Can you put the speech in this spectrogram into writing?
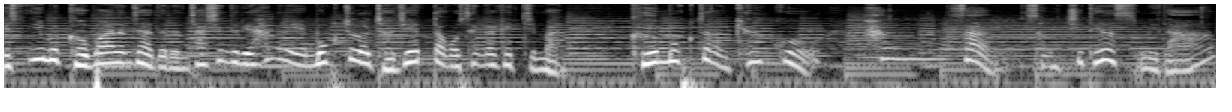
예수님을 거부하는 자들은 자신들이 하나님의 목적을 저지했다고 생각했지만 그 목적은 결코 항상 성취되었습니다.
